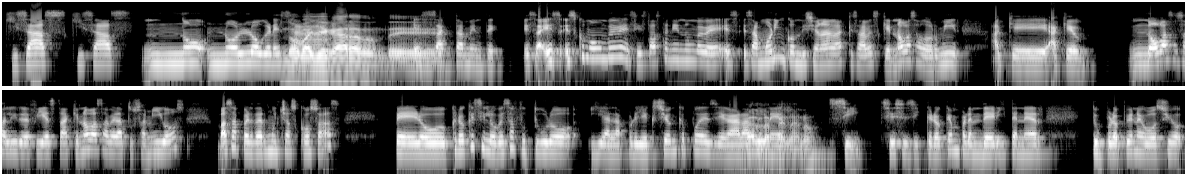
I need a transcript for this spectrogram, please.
quizás, quizás no, no logres... No va a llegar a donde... Exactamente. Es, es, es, como un bebé, si estás teniendo un bebé, es, es, amor incondicional a que sabes que no vas a dormir, a que, a que no vas a salir de fiesta, que no vas a ver a tus amigos, vas a perder muchas cosas, pero creo que si lo ves a futuro y a la proyección que puedes llegar a Vale la pena, ¿no? Sí, sí, sí, sí. Creo que emprender y tener tu propio negocio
